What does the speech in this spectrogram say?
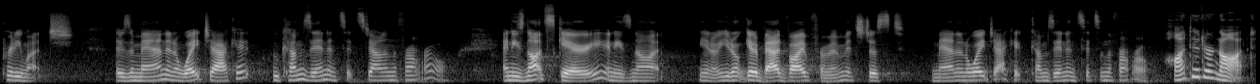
pretty much. There's a man in a white jacket who comes in and sits down in the front row, and he's not scary, and he's not, you know, you don't get a bad vibe from him. It's just man in a white jacket comes in and sits in the front row. Haunted or not,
